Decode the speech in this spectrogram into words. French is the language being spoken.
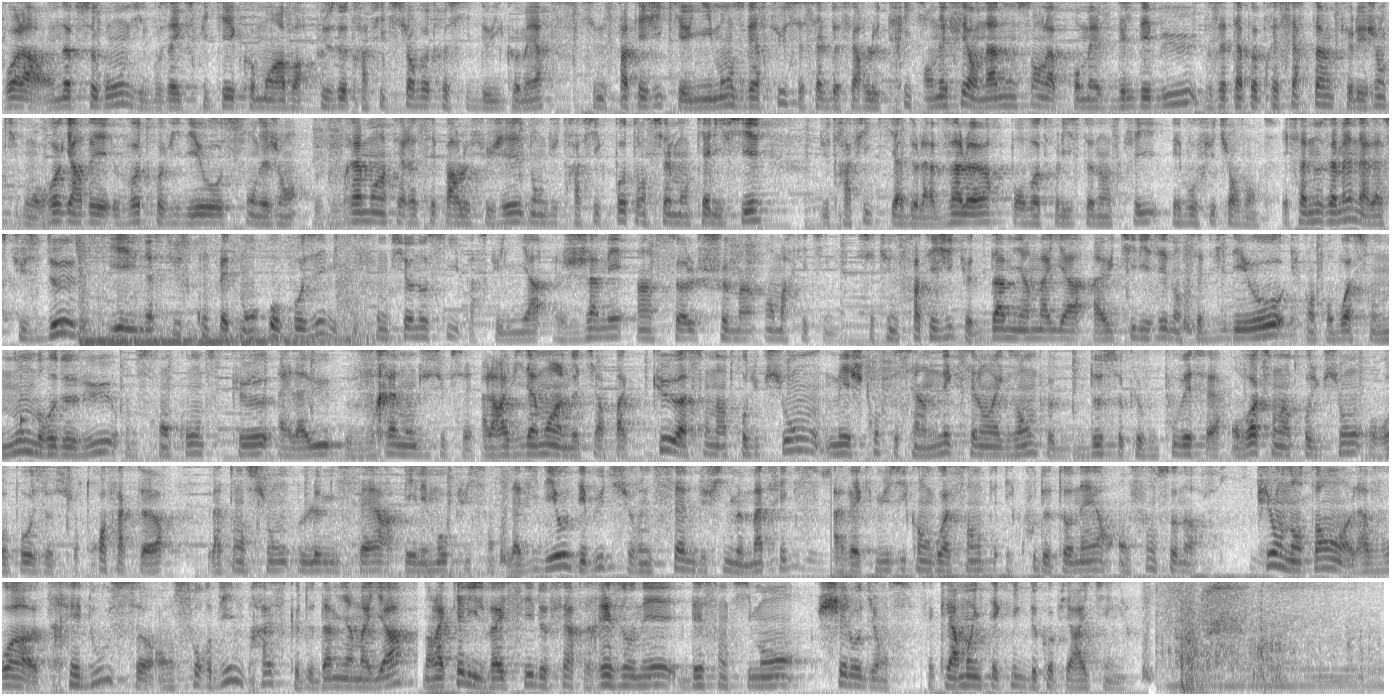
Voilà, en 9 secondes, il vous a expliqué comment avoir plus de trafic sur votre site de e-commerce. C'est une stratégie qui a une immense vertu, c'est celle de faire le tri. En effet, en annonçant la promesse dès le début, vous êtes à peu près certain que les gens qui vont regarder votre vidéo sont des gens vraiment intéressés par le sujet, donc du trafic potentiellement qualifié du trafic qui a de la valeur pour votre liste d'inscrits et vos futures ventes. Et ça nous amène à l'astuce 2 qui est une astuce complètement opposée mais qui fonctionne aussi parce qu'il n'y a jamais un seul chemin en marketing. C'est une stratégie que Damien Maya a utilisée dans cette vidéo et quand on voit son nombre de vues, on se rend compte qu'elle a eu vraiment du succès. Alors évidemment, elle ne tient pas que à son introduction, mais je trouve que c'est un excellent exemple de ce que vous pouvez faire. On voit que son introduction repose sur trois facteurs, l'attention, le mystère et les mots puissants. La vidéo débute sur une scène du film Matrix avec musique angoissante et coups de tonnerre en fond sonore. Puis on entend la voix très douce, en sourdine presque, de Damien Maya, dans laquelle il va essayer de faire résonner des sentiments chez l'audience. C'est clairement une technique de copywriting.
